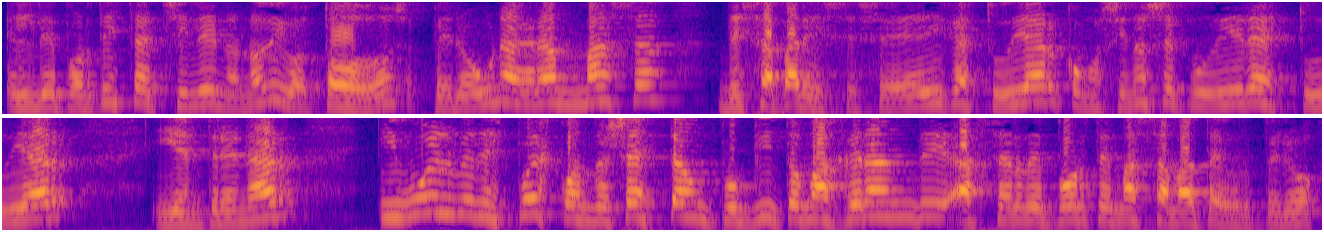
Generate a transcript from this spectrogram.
el deportista chileno, no digo todos, pero una gran masa desaparece, se dedica a estudiar como si no se pudiera estudiar y entrenar y vuelve después cuando ya está un poquito más grande a hacer deporte más amateur, pero,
